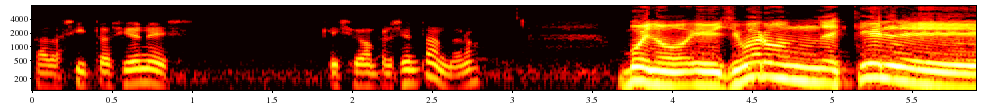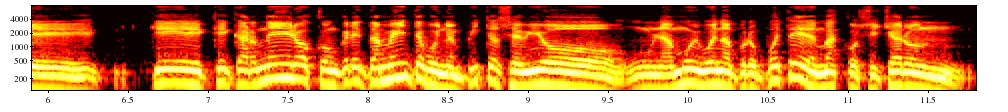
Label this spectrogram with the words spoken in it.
a las situaciones que se van presentando, ¿no? Bueno, eh, llevaron Esquel, eh, ¿qué, ¿qué, carneros concretamente? Bueno, en pista se vio una muy buena propuesta y además cosecharon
